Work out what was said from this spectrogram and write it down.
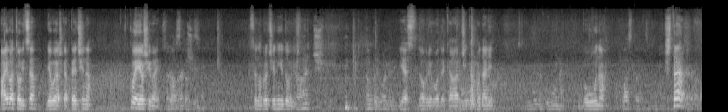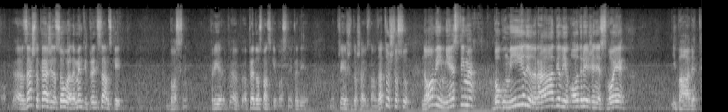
Ajvatovica, djevojaška pećina, koje još imaju? Sednobroće nije dovišta. Karč. Dobre vode. Jest, dobre vode, karči, tako dalje. Buna. Buna. Šta, e, zašto kaže da su ovo elementi predislamske Bosne? Prije, predosmanske Bosne, pred, prije što došao islam. Zato što su na ovim mjestima bogumili radili određene svoje ibadete.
